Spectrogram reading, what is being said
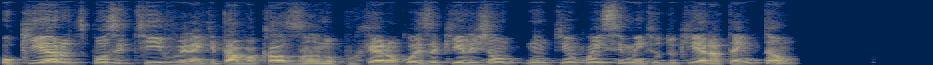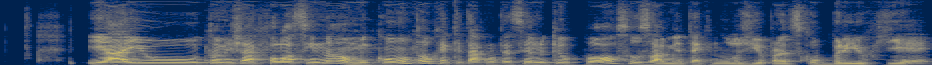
o que era o dispositivo né, que estava causando, porque era uma coisa que eles não, não tinham conhecimento do que era até então. E aí o Tony Stark falou assim: não, me conta o que é que tá acontecendo que eu posso usar minha tecnologia para descobrir o que é.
